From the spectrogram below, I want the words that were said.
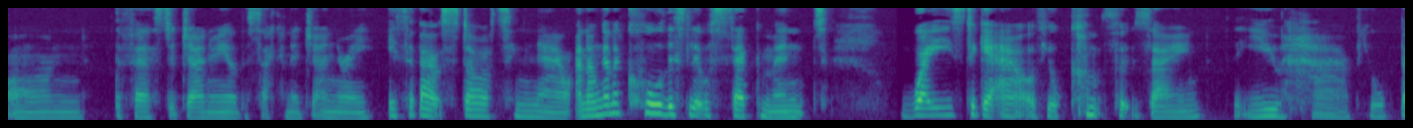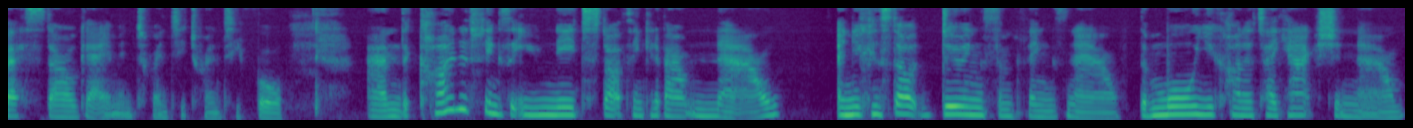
on the 1st of January or the 2nd of January. It's about starting now. And I'm going to call this little segment Ways to Get Out of Your Comfort Zone that you have your best style game in 2024. And the kind of things that you need to start thinking about now. And you can start doing some things now. The more you kind of take action now,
